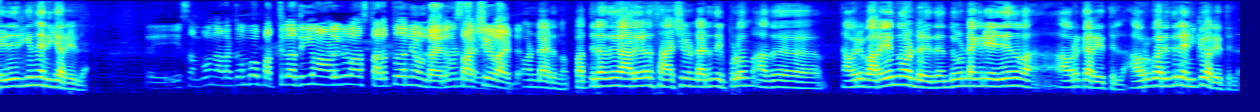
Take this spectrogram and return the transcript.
എഴുതിയിരിക്കുന്നത് എനിക്കറിയില്ല. സംഭവം നടക്കുമ്പോൾ പത്തിലധികം ആളുകൾ ആ സ്ഥലത്ത് തന്നെ ഉണ്ടായിരുന്നു സാക്ഷികളായിട്ട്. ഉണ്ടായിരുന്നു. പത്തിലധികം ആളുകൾ സാക്ഷി ഉണ്ടായിരുന്നു. ഇപ്പോഴും അത് അവർ പറയുന്നുണ്ട് ഇത് എന്തുകൊണ്ട് എങ്ങനെ എഴുതിയെന്ന് അവർക്ക് അറിയത്തില്ല അവർക്കും അറിയത്തില്ല എനിക്കും അറിയത്തില്ല.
